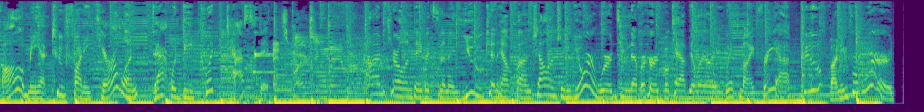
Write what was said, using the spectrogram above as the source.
follow me at Too Funny Carolyn, that would be twitastic. I'm Carolyn Davidson, and you can have fun challenging your words you never heard vocabulary with my free app, Too Funny for Words.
